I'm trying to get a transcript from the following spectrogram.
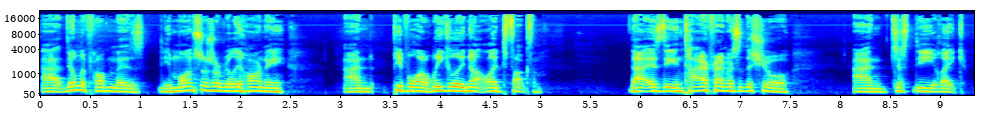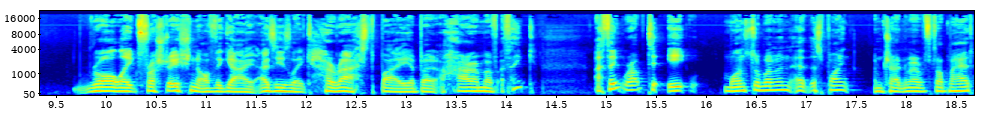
Uh, the only problem is the monsters are really horny, and people are legally not allowed to fuck them. That is the entire premise of the show, and just the like raw like frustration of the guy as he's like harassed by about a harem of I think, I think we're up to eight monster women at this point. I'm trying to remember off the top of my head,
